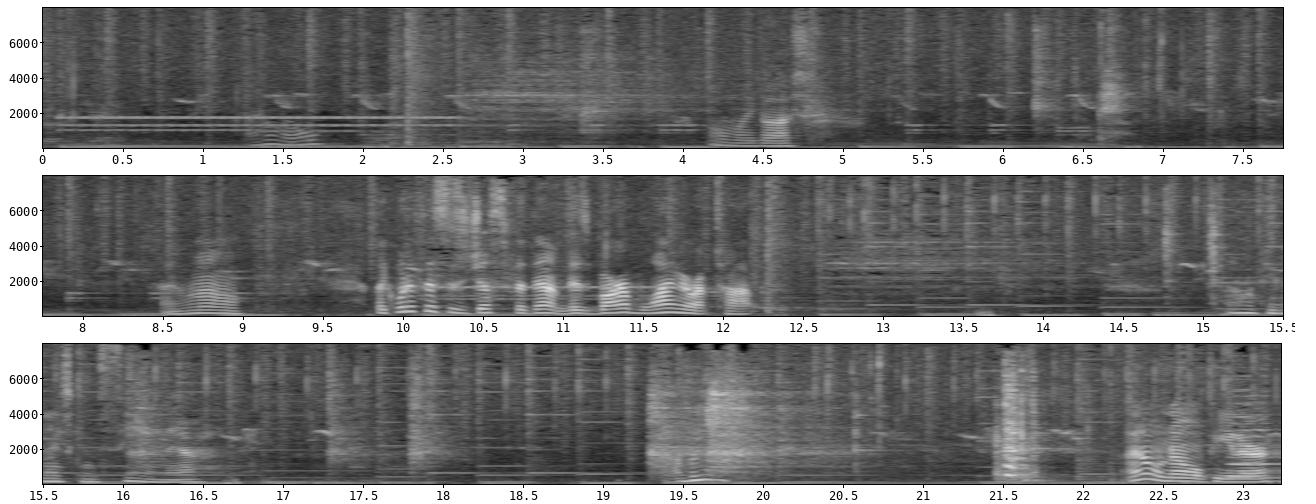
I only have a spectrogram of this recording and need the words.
sure you can. I don't know. Oh my gosh. I don't know. Like, what if this is just for them? There's barbed wire up top. I don't know if you guys can see in there. Are we? I don't know, Peter.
